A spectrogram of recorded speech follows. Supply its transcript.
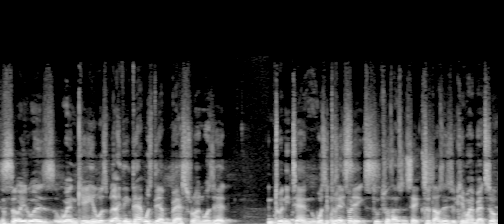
so it was when Cahill was. I think that was their best run. Was it in 2010? Was it Was it 26? 2006? 2000 okay my bad so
